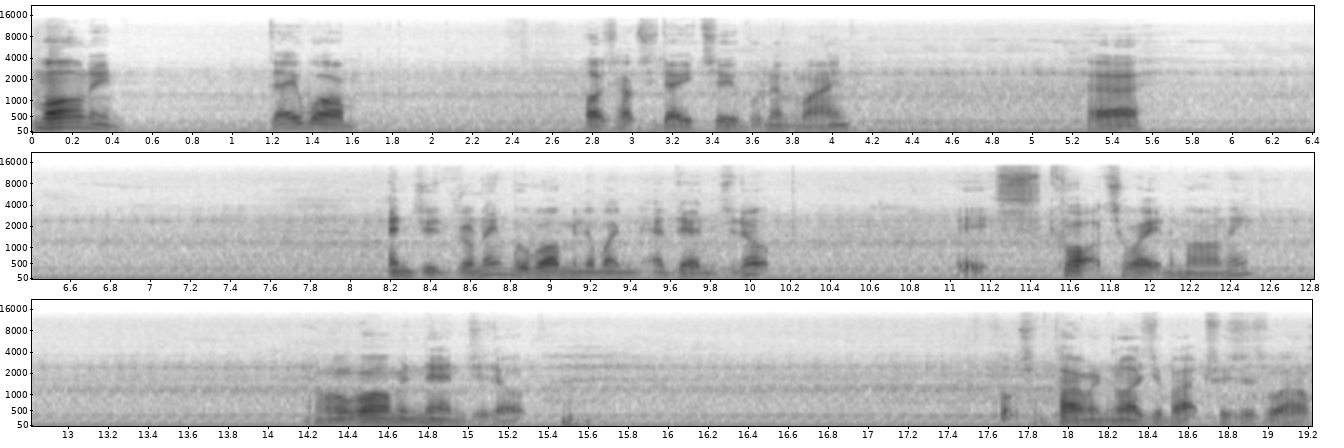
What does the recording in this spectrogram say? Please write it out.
Morning, day one. Well, it's actually day two, but never mind. Uh, engine's running, we're warming the, the engine up. It's quarter to eight in the morning, and we're warming the engine up. Put some power in the larger batteries as well.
